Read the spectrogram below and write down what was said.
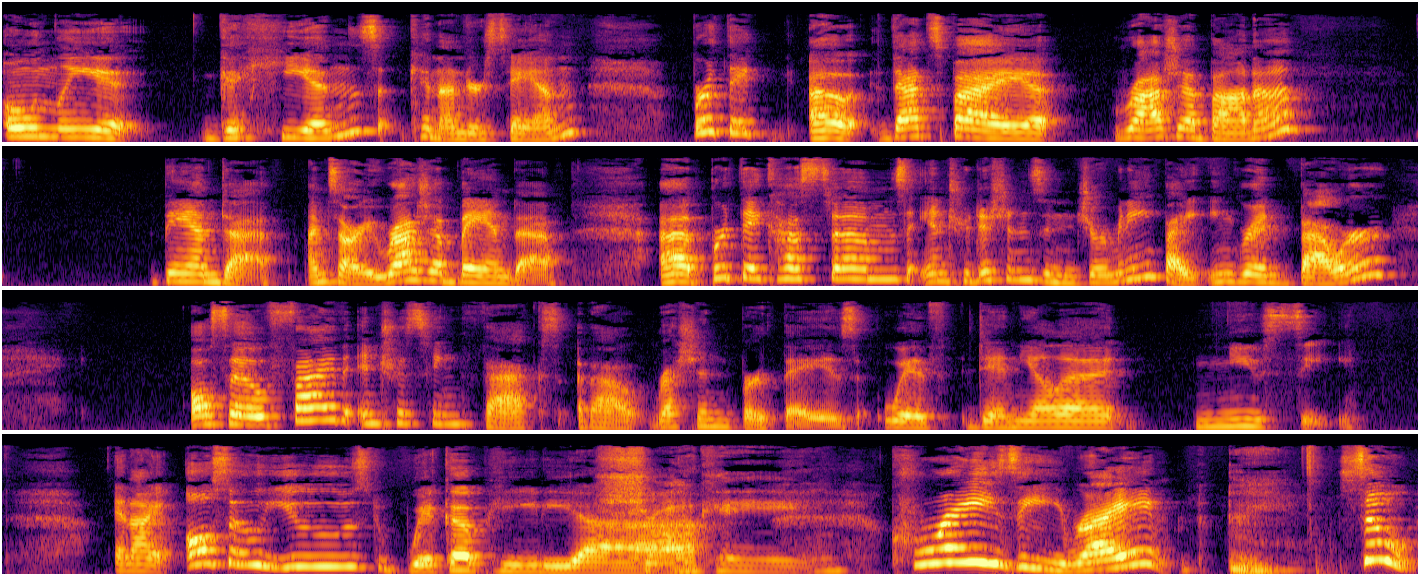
Only Ghanaians Can Understand. Birthday, oh, that's by Raja Bana. Banda. I'm sorry, Raja Banda. Uh, Birthday Customs and Traditions in Germany by Ingrid Bauer. Also, five interesting facts about Russian birthdays with Daniela Newsy. And I also used Wikipedia. Shocking. Crazy, right? so,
